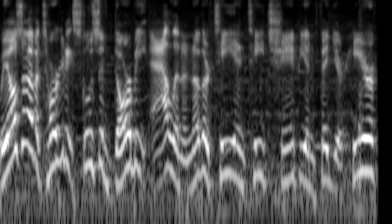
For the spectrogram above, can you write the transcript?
We also have a Target exclusive Darby Allin, another TNT champion figure here.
